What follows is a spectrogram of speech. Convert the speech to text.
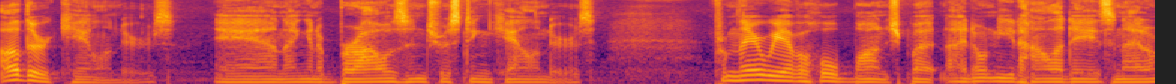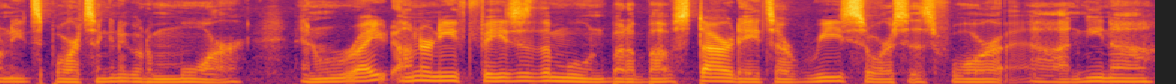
other calendars. And I'm going to browse interesting calendars. From there, we have a whole bunch, but I don't need holidays and I don't need sports. I'm going to go to more. And right underneath Phases of the Moon, but above star dates, are resources for uh, Neenah,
